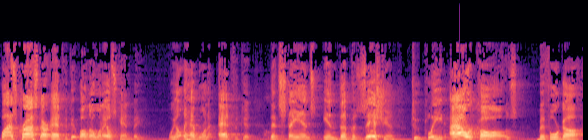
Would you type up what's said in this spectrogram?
Why is Christ our advocate while no one else can be? We only have one advocate that stands in the position to plead our cause before God.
